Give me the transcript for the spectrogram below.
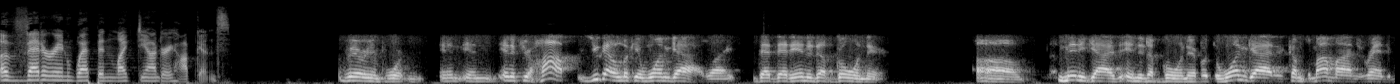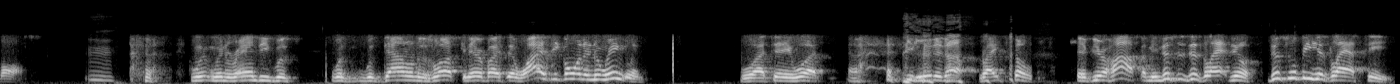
a veteran weapon like DeAndre Hopkins? Very important. And and and if you're Hop, you got to look at one guy, right? That that ended up going there. Uh, many guys ended up going there, but the one guy that comes to my mind is Randy Moss. Mm. when, when Randy was was was down on his luck, and everybody said, "Why is he going to New England?" Well, I tell you what, he lit it up, right? So if you're Hop, I mean, this is his last. You know, this will be his last team.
